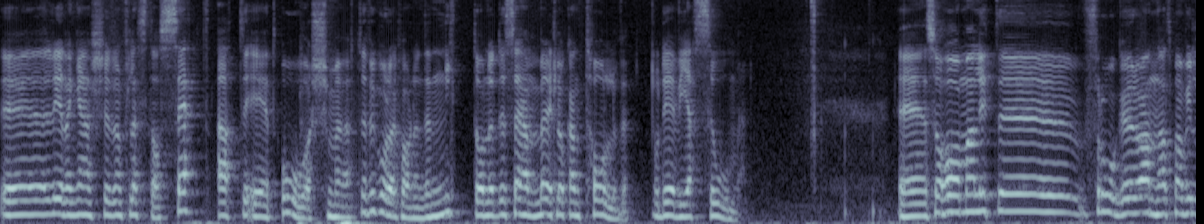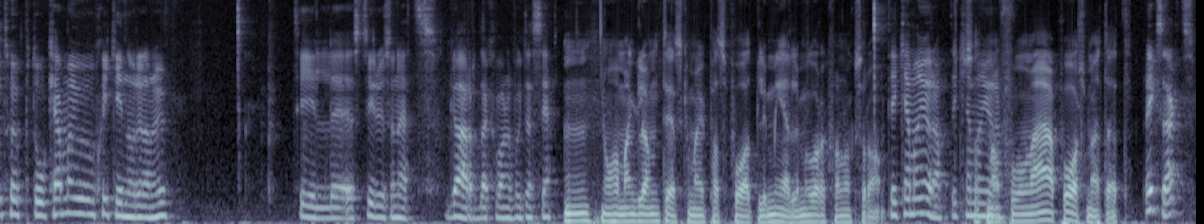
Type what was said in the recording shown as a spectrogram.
Eh, redan kanske de flesta har sett att det är ett årsmöte för Gårdakvarnen den 19 december klockan 12. Och det är via Zoom. Eh, så har man lite eh, frågor och annat man vill ta upp då kan man ju skicka in dem redan nu. Till styrelsen gardakvarnen.se. Mm. Och har man glömt det så kan man ju passa på att bli medlem i Gårdakvarnen också då. Det kan man göra. Det kan så man att göra. man får vara med på årsmötet. Exakt.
